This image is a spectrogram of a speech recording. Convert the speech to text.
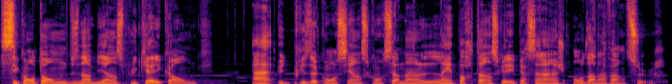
c'est qu'on tombe d'une ambiance plus quelconque à une prise de conscience concernant l'importance que les personnages ont dans l'aventure.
